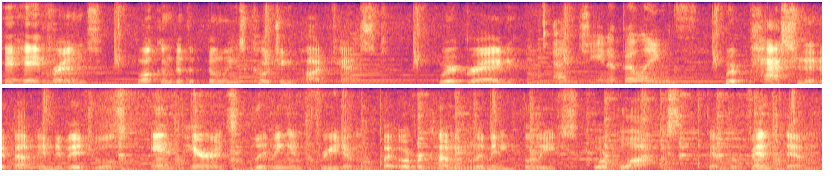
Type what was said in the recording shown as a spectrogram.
Hey, hey, friends. Welcome to the Billings Coaching Podcast. We're Greg. and Gina Billings. We're passionate about individuals and parents living in freedom by overcoming limiting beliefs or blocks that prevent them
